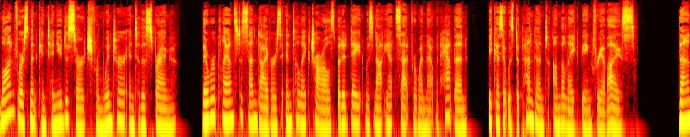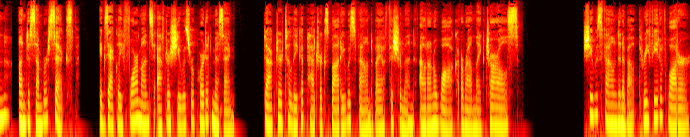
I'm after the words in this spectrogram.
Law enforcement continued to search from winter into the spring. There were plans to send divers into Lake Charles, but a date was not yet set for when that would happen because it was dependent on the lake being free of ice. Then, on December 6th, exactly four months after she was reported missing, Dr. Teleka Patrick's body was found by a fisherman out on a walk around Lake Charles. She was found in about three feet of water,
